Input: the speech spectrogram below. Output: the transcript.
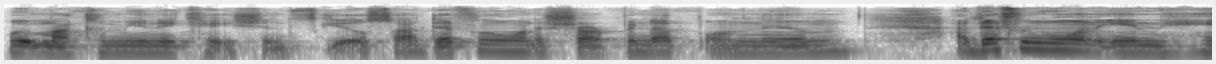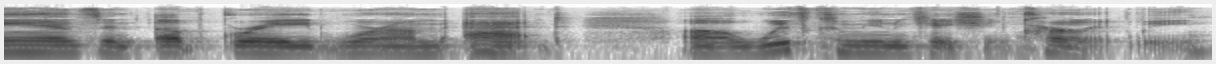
with my communication skills. So I definitely want to sharpen up on them. I definitely want to enhance and upgrade where I'm at uh, with communication currently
